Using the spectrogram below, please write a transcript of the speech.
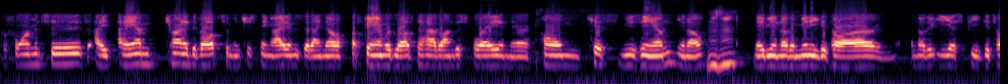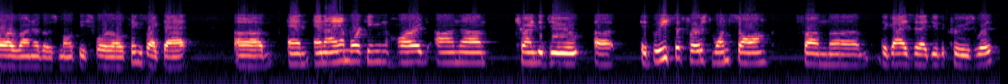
performances. I, I am trying to develop some interesting items that I know a fan would love to have on display in their home Kiss museum. You know, mm-hmm. maybe another mini guitar and another ESP guitar runner, those multi swirl things like that. Um, and and I am working hard on um, trying to do uh, at least at first one song from uh, the guys that I do the cruise with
